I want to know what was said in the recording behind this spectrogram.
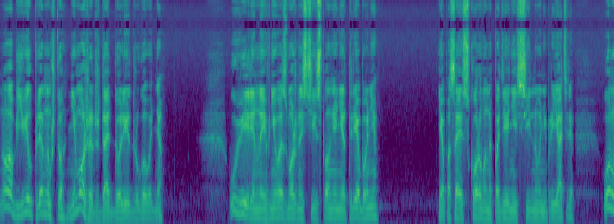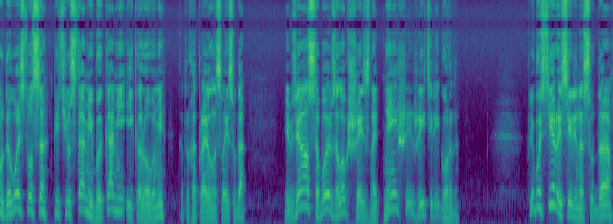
но объявил пленным, что не может ждать доли другого дня. Уверенный в невозможности исполнения требования и опасаясь скорого нападения сильного неприятеля, он удовольствовался пятьюстами быками и коровами, которых отправил на свои суда, и взял с собой в залог шесть знатнейших жителей города. Флебустеры сели на суда,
